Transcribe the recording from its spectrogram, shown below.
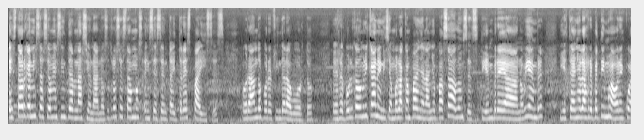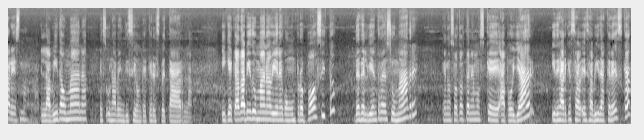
Esta organización es internacional. Nosotros estamos en 63 países orando por el fin del aborto. En República Dominicana iniciamos la campaña el año pasado, en septiembre a noviembre, y este año la repetimos ahora en cuaresma. La vida humana es una bendición que hay que respetarla y que cada vida humana viene con un propósito desde el vientre de su madre, que nosotros tenemos que apoyar y dejar que esa, esa vida crezca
